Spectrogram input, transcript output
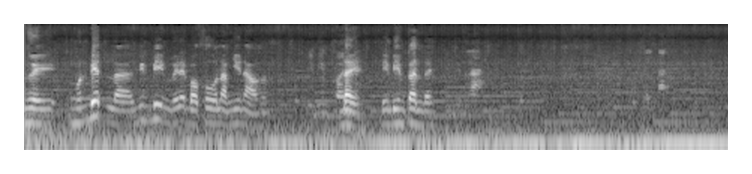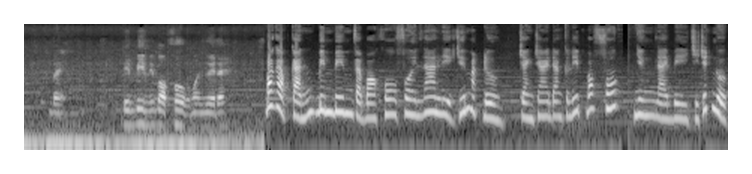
người muốn biết là bim bim với lại bò khô làm như nào không? Bim bim cân. Đây bim bim cân đây. Bim lại đây bim bim với bò khô của mọi người đây. Bắt gặp cảnh bim bim và bò khô phơi la liệt dưới mặt đường, chàng trai đăng clip bóc phốt nhưng lại bị chỉ trích ngược.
